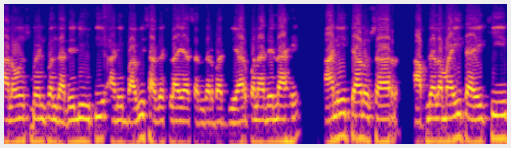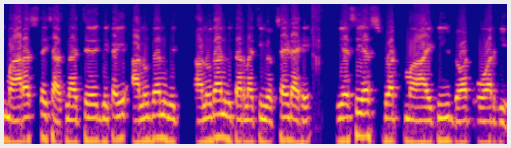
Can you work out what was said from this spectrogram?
अनाउन्समेंट पण झालेली होती आणि बावीस ऑगस्टला या संदर्भात जी आर पण आलेला आहे. आणि त्यानुसार आपल्याला माहीत आहे की महाराष्ट्र शासनाचे जे काही अनुदान अनुदान वितरणाची वेबसाईट आहे S S dot I T dot O R G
